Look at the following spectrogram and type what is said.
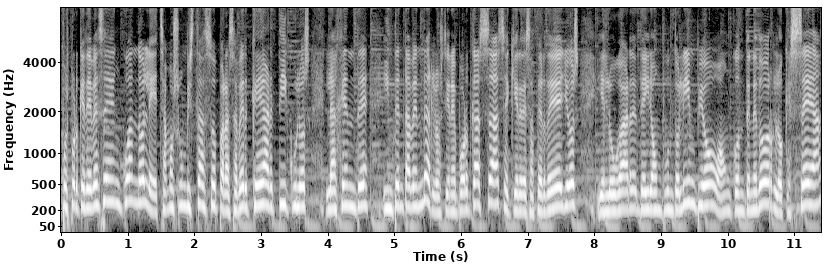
Pues porque de vez en cuando le echamos un vistazo para saber qué artículos la gente intenta vender. Los tiene por casa, se quiere deshacer de ellos y en lugar de ir a un punto limpio o a un contenedor, lo que sea,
